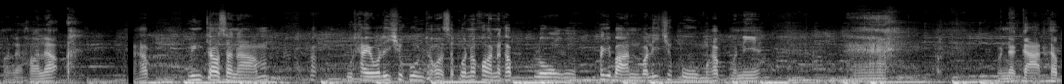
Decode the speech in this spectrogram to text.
พอแล้วพอแล้วนะครับ วิ่งเจ้าสนาม อุทัยวริชภูมิจังหวัดสกลนครนะครับโรงพยาบาลวริชภูมิครับวันนี้บรรยากาศครับ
